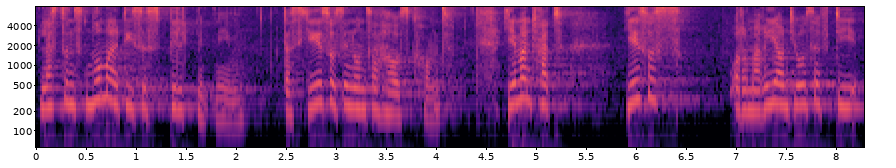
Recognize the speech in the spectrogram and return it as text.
Lasst uns nur mal dieses Bild mitnehmen, dass Jesus in unser Haus kommt. Jemand hat Jesus oder Maria und Josef die,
